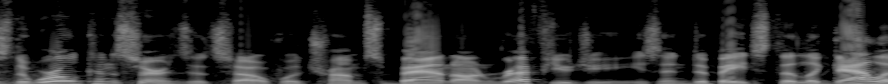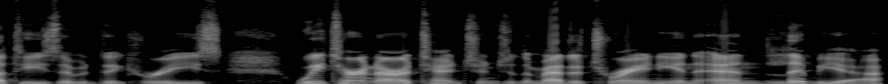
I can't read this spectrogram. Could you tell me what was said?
As the world concerns itself with Trump's ban on refugees and debates the legalities of the decrees, we turn our attention to the Mediterranean and Libya,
